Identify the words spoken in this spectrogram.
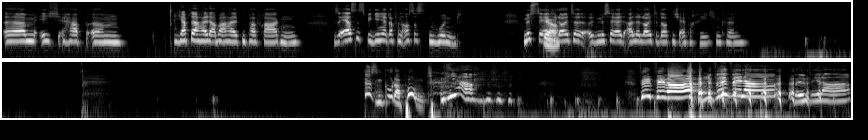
Ähm, ich habe ähm, ich hab da halt aber halt ein paar Fragen. Also erstens, wir gehen ja davon aus, das ist ein Hund. Müsste er Ja. die Leute, müsste er alle Leute dort nicht einfach riechen können? Das ist ein guter Punkt. Ja, Filmfehler! Filmfehler! Filmfehler!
